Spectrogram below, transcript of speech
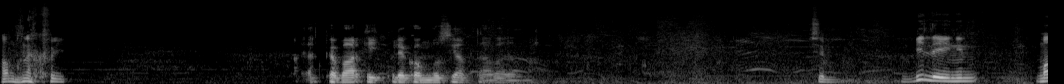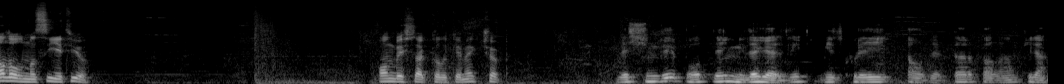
Amına koyayım. Ayakkabı artı ilk kule kombosu yaptı abi adamlar. İşte bir lane'in mal olması yetiyor. 15 dakikalık yemek çöp. Ve şimdi bot lane mid'e geldik. Mid kuleyi alacaklar falan filan.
